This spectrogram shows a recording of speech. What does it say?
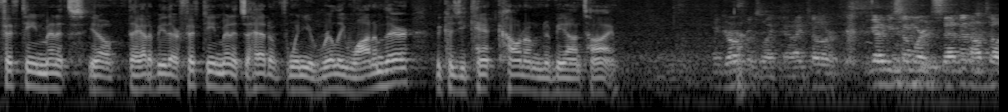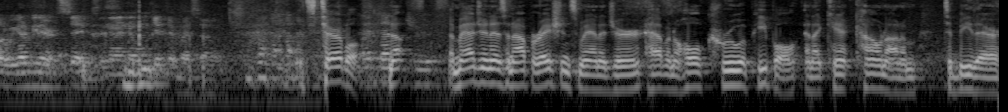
15 minutes, you know, they got to be there 15 minutes ahead of when you really want them there because you can't count on them to be on time. My girlfriend's like that. I tell her, we gotta be somewhere at seven, I'll tell her, we gotta be there at six, and then I know we'll get there by seven. It's terrible. That's Now, imagine as an operations manager having a whole crew of people and I can't count on them to be there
